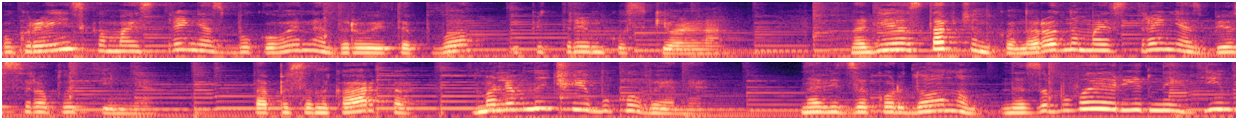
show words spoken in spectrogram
Українська майстриня з Буковини дарує тепло і підтримку з Кьольна. Надія Стапченко народна майстриня з біосироплетіння та писанкарка з мальовничої Буковини. Навіть за кордоном не забуває рідний дім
